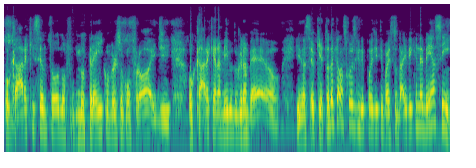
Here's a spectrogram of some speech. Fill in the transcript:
o cara que sentou no, no trem e conversou com Freud, o cara que era amigo do Grambel, e não sei o que. Todas aquelas coisas que depois a gente vai estudar e ver que não é bem assim.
